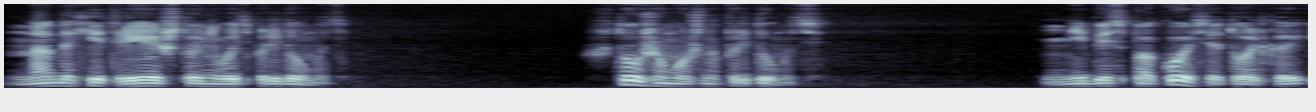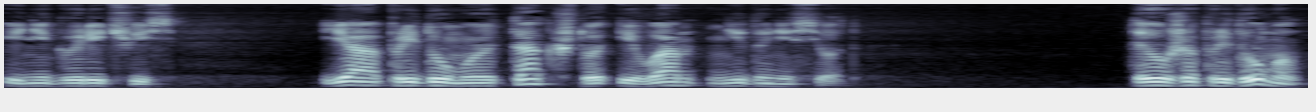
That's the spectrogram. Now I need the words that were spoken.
Надо хитрее что-нибудь придумать. Что же можно придумать? Не беспокойся только и не горячись. Я придумаю так, что Иван не донесет. Ты уже придумал?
